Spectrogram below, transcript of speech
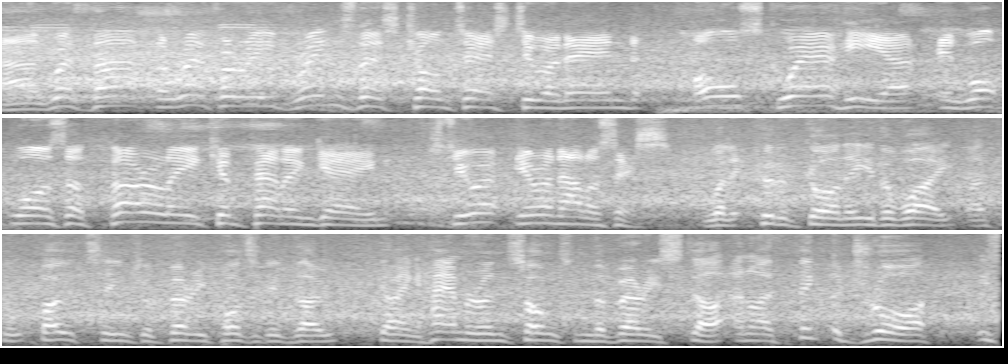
And with that, the referee brings this contest to an end. All square here in what was a thoroughly compelling game. Stewart, your analysis. Well, it could have gone either way. I thought both teams were very positive, though, going hammer and tongs from the very start. And I think the draw is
